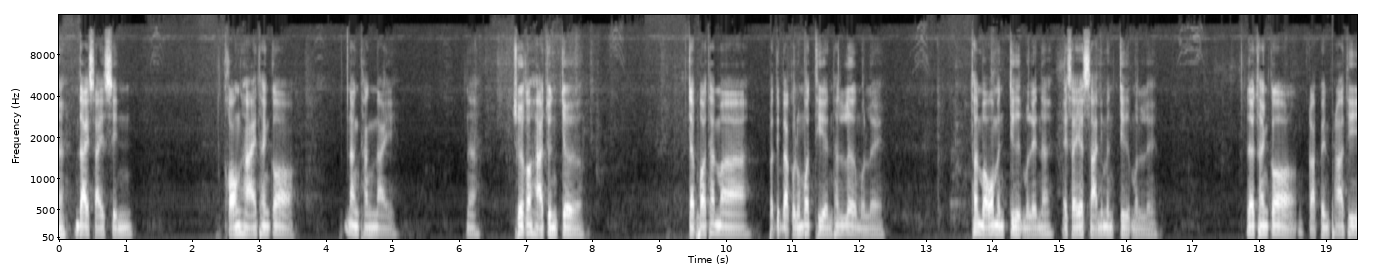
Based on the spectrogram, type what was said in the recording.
นะได้สายสินของหายท่านก็นั่งทางในนะช่วยเขาหาจนเจอ แต่พอท่านมาปฏิบัติกับหลวงพ่อเทียนท่านเลิกหมดเลย ท่านบอกว่ามันจืดหมดเลยนะไอ้สายศาสตร์นี่มันจืดหมดเลย แล้วท่านก็กลับเป็นพระที่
